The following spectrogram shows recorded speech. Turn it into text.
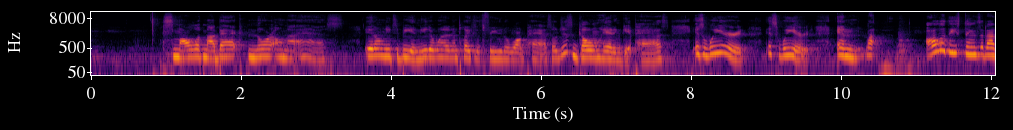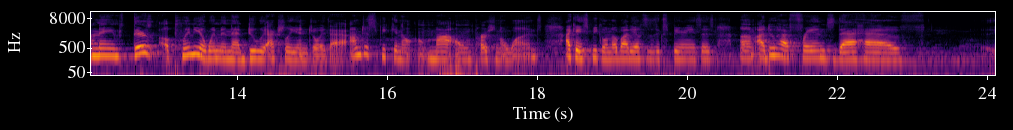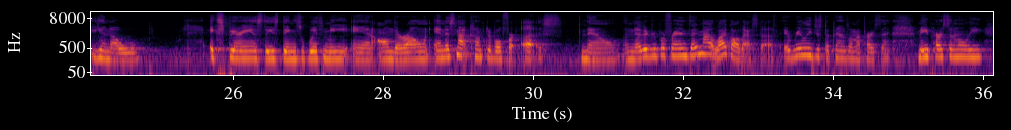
small of my back nor on my ass. It don't need to be in neither one of them places for you to walk past. So just go ahead and get past. It's weird. It's weird. And like all of these things that I've named, there's a plenty of women that do actually enjoy that. I'm just speaking on my own personal ones. I can't speak on nobody else's experiences. Um, I do have friends that have, you know, experienced these things with me and on their own, and it's not comfortable for us now, another group of friends, they might like all that stuff. It really just depends on the person. Me personally,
